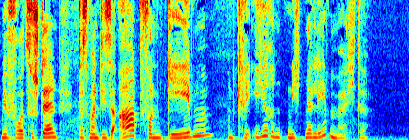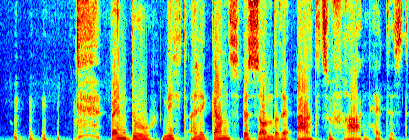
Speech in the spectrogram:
mir vorzustellen, dass man diese Art von Geben und Kreieren nicht mehr leben möchte. Wenn du nicht eine ganz besondere Art zu fragen hättest,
